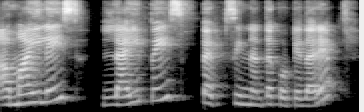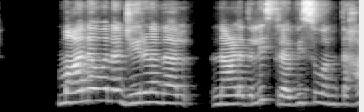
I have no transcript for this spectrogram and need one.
ಅಮೈಲೇಸ್, ಲೈಪೇಸ್, ಪೆಪ್ಸಿನ್ ಅಂತ ಕೊಟ್ಟಿದ್ದಾರೆ. ಮಾನವನ ಜೀರ್ಣನಾಳದಲ್ಲಿ ಸ್ರವಿಸುವಂತಹ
